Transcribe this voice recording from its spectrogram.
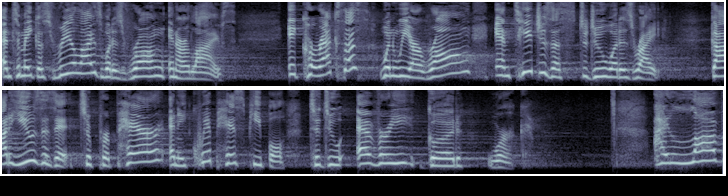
and to make us realize what is wrong in our lives. It corrects us when we are wrong and teaches us to do what is right. God uses it to prepare and equip his people to do every good work. I love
